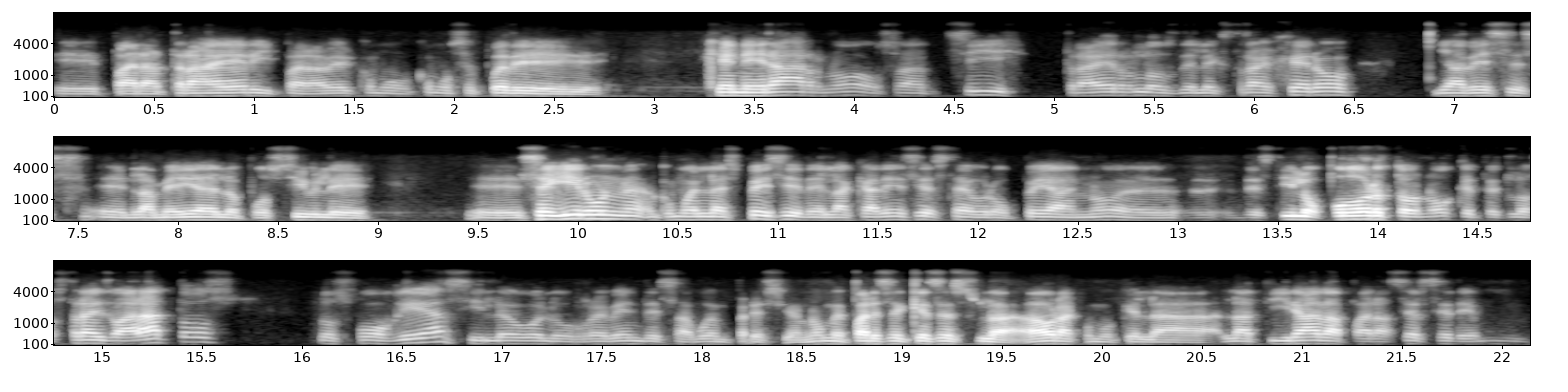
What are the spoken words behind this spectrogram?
eh, para traer y para ver cómo, cómo se puede generar, ¿no? O sea, sí, traerlos del extranjero y a veces en la medida de lo posible eh, seguir una, como en la especie de la cadencia esta europea, ¿no? De, estilo Porto, ¿no? Que te los traes baratos, los fogueas y luego los revendes a buen precio, ¿no? Me parece que esa es la, ahora como que la, la tirada para hacerse de un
